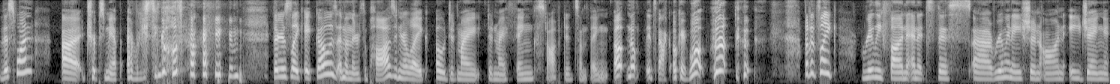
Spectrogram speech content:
This one, uh, trips me up every single time. there's like it goes and then there's a pause and you're like, oh, did my did my thing stop? Did something? Oh nope, it's back. Okay, whoa. but it's like really fun and it's this uh, rumination on aging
